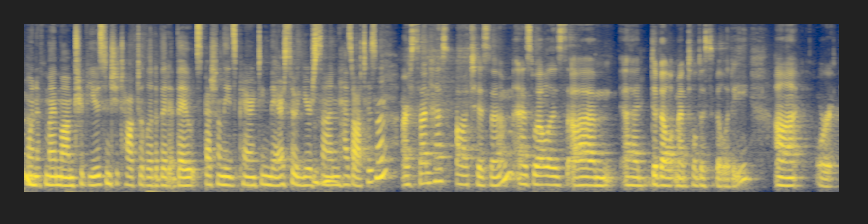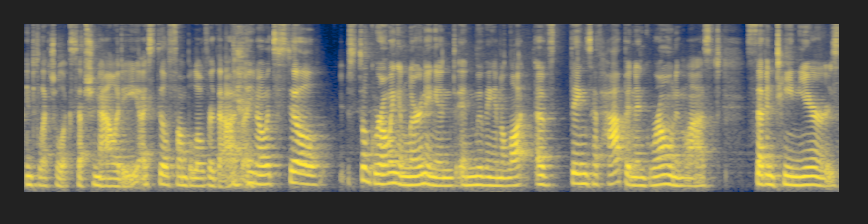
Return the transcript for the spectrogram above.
one of my mom tributes, and she talked a little bit about special needs parenting there. So, your son has autism. Our son has autism as well as um, developmental disability uh, or intellectual exceptionality. I still fumble over that. you know, it's still still growing and learning and, and moving, and a lot of things have happened and grown in the last 17 years.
